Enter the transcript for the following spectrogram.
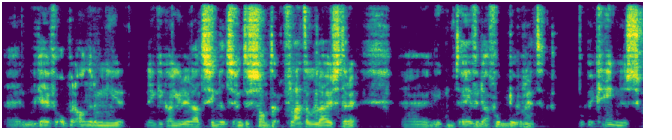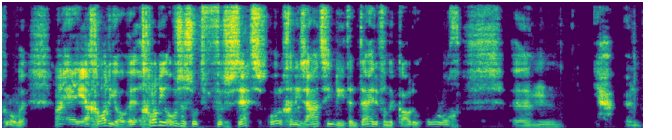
eh moet ik even op een andere manier, denk ik, aan jullie laten zien. Dat is interessanter, of laten luisteren. Eh, ik moet even daarvoor door het topic heen scrollen. Maar eh, ja, Gladio. Gladio was een soort verzetsorganisatie die ten tijde van de Koude Oorlog ehm, ja, een,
